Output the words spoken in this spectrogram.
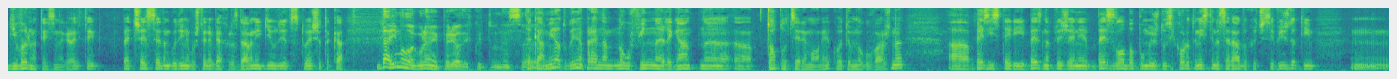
ги върна тези награди. Те 5-6-7 години въобще не бяха раздавани и гилдията стоеше така. Да, имало е големи периоди, в които не са... Така, миналата година прави една много финна, елегантна, а, топла церемония, която е много важна. А, без истерии, без напрежение, без злоба помежду си. Хората наистина се радваха, че се виждат и м-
